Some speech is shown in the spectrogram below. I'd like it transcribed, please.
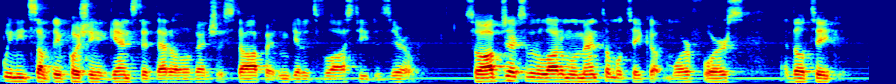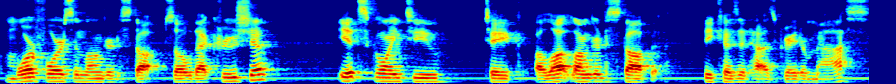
we need something pushing against it that'll eventually stop it and get its velocity to zero. So objects with a lot of momentum will take up more force they'll take more force and longer to stop. So that cruise ship, it's going to take a lot longer to stop it because it has greater mass,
